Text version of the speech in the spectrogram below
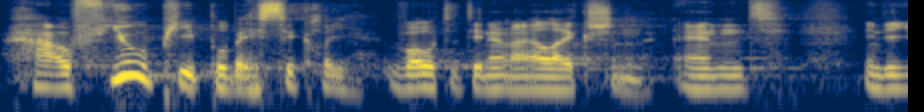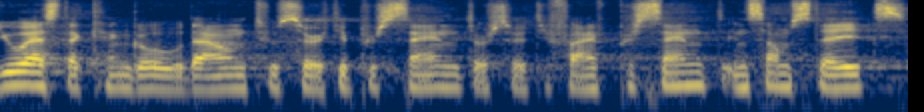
how few people basically voted in an election. And in the US, that can go down to 30% or 35% in some states.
